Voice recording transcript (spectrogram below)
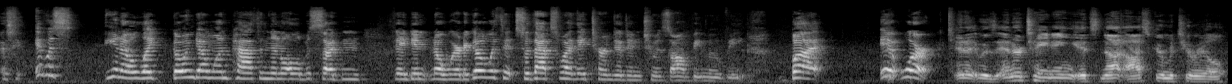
it was, you know, like going down one path and then all of a sudden they didn't know where to go with it, so that's why they turned it into a zombie movie. But it worked. And it was entertaining. It's not Oscar material.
